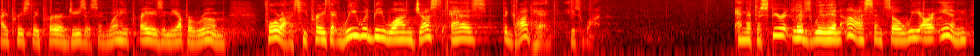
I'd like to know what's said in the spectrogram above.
high priestly prayer of Jesus, and when he prays in the upper room for us, he prays that we would be one just as the Godhead is one. and that the Spirit lives within us, and so we are in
